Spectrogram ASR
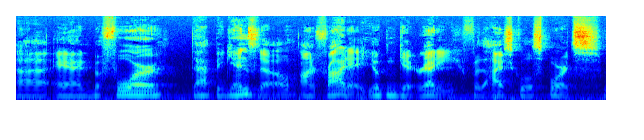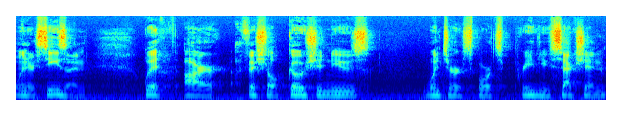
uh, and before that begins, though, on Friday you can get ready for the high school sports winter season with our official Goshen News winter sports preview section.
